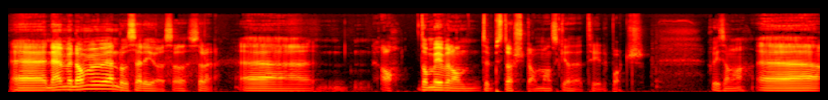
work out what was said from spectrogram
eh, nej men de är väl ändå seriösa sådär. Eh, ja, de är väl de typ största om man ska säga tredjeparts. Skitsamma. Eh,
